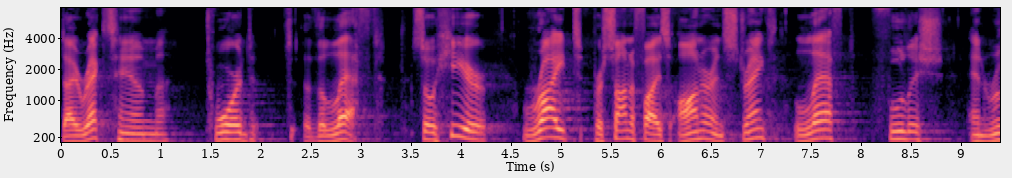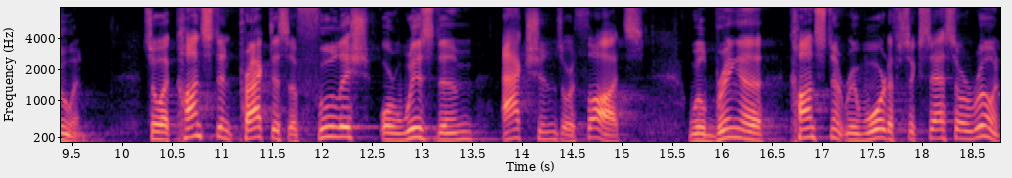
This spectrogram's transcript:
directs him toward the left. So here, right personifies honor and strength, left, foolish and ruin. So a constant practice of foolish or wisdom actions or thoughts will bring a constant reward of success or ruin.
